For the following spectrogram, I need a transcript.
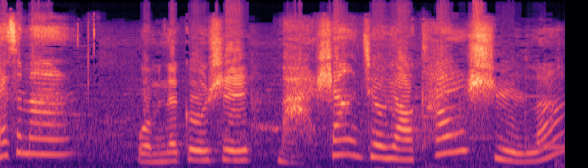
孩子们，我们的故事马上就要开始了。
